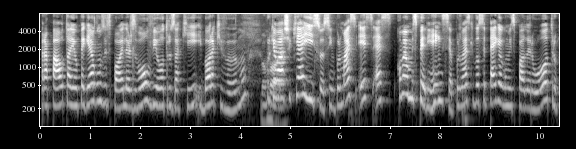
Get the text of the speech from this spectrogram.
pra pauta, eu peguei alguns spoilers, vou ouvir outros aqui e bora que vamos. Porque eu Vambora. acho que é isso, assim, por mais. Esse, esse- como é uma experiência, por mais que você pegue algum spoiler ou outro,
